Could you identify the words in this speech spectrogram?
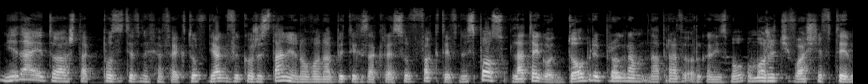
nie daje to aż tak pozytywnych efektów, jak wykorzystanie nowo nabytych zakresów w aktywny sposób. Dlatego dobry program naprawy organizmu pomoże Ci właśnie w tym,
